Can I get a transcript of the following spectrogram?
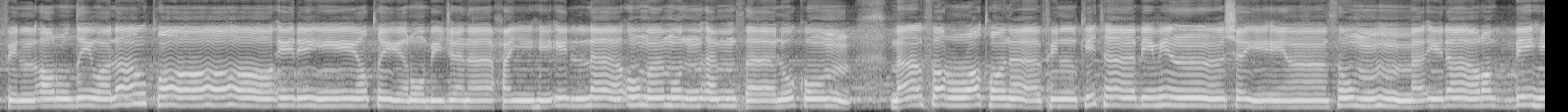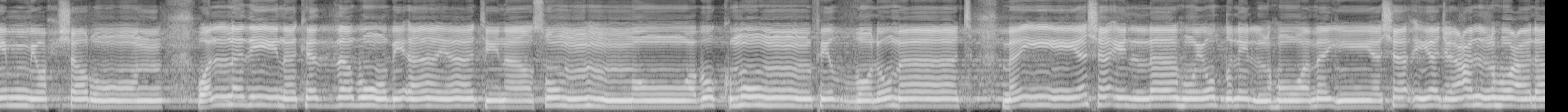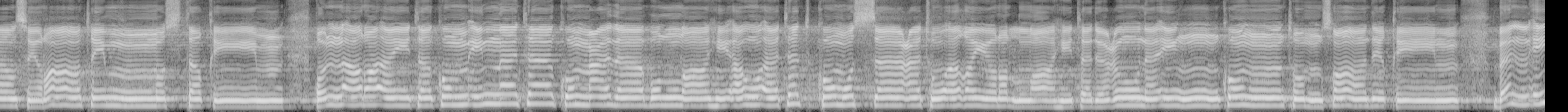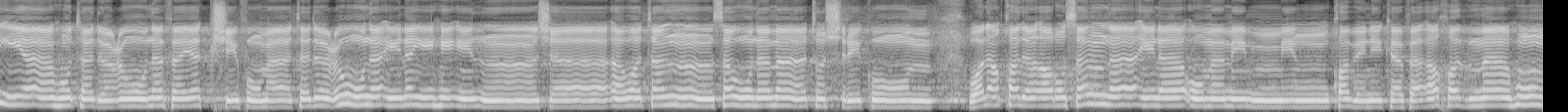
في الأرض ولا طائر يطير بجناحيه إلا أمم أمثالكم ۖ ما فرطنا في الكتاب من شيء ثم إلى ربهم يحشرون والذين كذبوا بآياتنا صم وبكم في الظلمات من يشاء الله يضلله ومن يشاء يجعله على صراط مستقيم. قل أرأيتكم إن أتاكم عذاب الله أو أتتكم الساعة أغير الله تدعون إن كنتم صادقين؟ بل إياه تدعون فيكشف ما تدعون إليه إن شاء وتنسون ما تشركون. ولقد أرسلنا إلى أمم من قبلك فأخذناهم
